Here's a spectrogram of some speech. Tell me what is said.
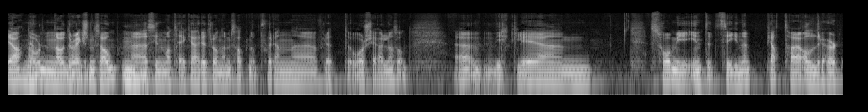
Ja, No, no Directions Home. Mm. Eh, Cinemateket her i Trondheim satte den opp for, en, eh, for et år siden eller noe sånt. Eh, virkelig så mye intetsigende pjatt har jeg aldri hørt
